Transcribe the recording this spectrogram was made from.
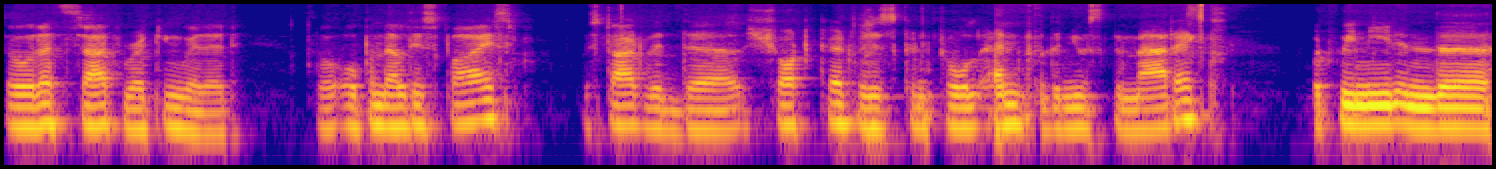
So let's start working with it. So open the LTSpice we start with the shortcut which is control N for the new schematic. What we need in the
